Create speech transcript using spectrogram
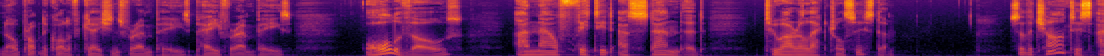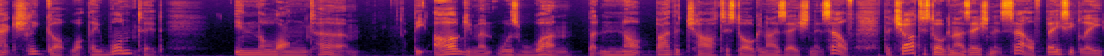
no property qualifications for MPs, pay for MPs, all of those are now fitted as standard to our electoral system. So the Chartists actually got what they wanted in the long term. The argument was won, but not by the Chartist organisation itself. The Chartist organisation itself basically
